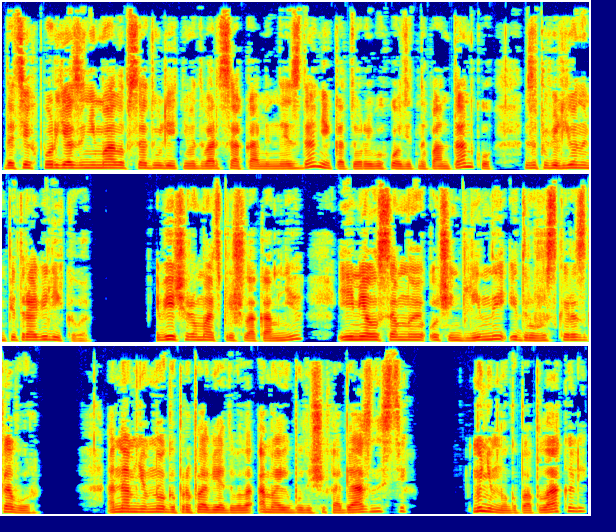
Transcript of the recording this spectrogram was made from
До тех пор я занимала в саду летнего дворца каменное здание, которое выходит на фонтанку за павильоном Петра Великого. Вечером мать пришла ко мне и имела со мной очень длинный и дружеский разговор. Она мне много проповедовала о моих будущих обязанностях. Мы немного поплакали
